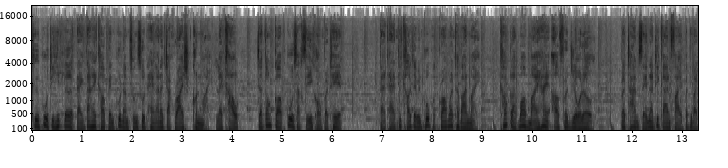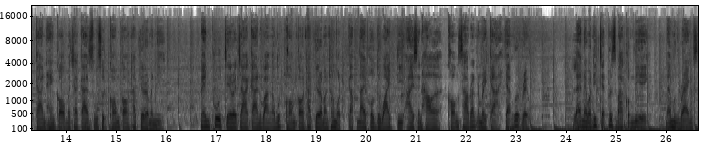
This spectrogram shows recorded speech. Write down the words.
คือผู้ที่ฮิตเลอร์แต่งตั้งให้เขาเป็นผู้นำสูงสุดแห่งอาณาจักรไรช์คนใหม่ และเขาจะต้องกอบกู้ศักดิ์ศรีของประเทศ แต่แทนที่เขาจะเป็นผู้ปกครองรัฐบาลใหม่ เขากลับมอบหมายให้อัลเฟรดโยเดลประธานเสนาธิการฝ่ายปฏิบัติการแห่งกองบัญชาการสูงสุดของกองทัพเยอรมนี เป็นผู้เจรจาการวางอาวุธของกองทัพเยอรมันทั้งหมดกับนายพลดไวท์ดีไอเซนฮาวเออร์ของสหรัฐอเมริกาอย่างรวดเร็ว และในวันที่ 7 พฤษภาคมนี้เองณเมืองแรงส์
